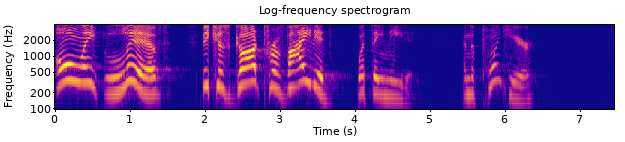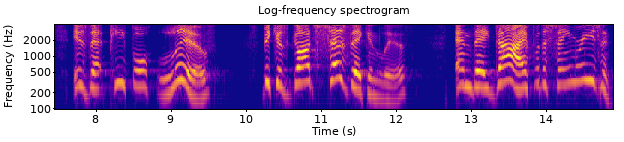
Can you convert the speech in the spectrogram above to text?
only lived because God provided what they needed. And the point here is that people live because God says they can live, and they die for the same reason.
